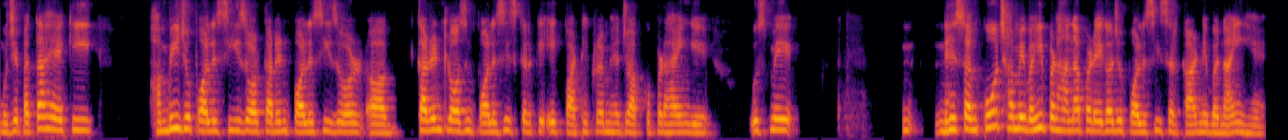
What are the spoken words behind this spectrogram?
मुझे पता है कि हम भी जो पॉलिसीज़ और करंट पॉलिसीज़ और करंट लॉज एंड पॉलिसीज़ करके एक पाठ्यक्रम है जो आपको पढ़ाएँगे, उसमें निसंकोच हमें वही पढ़ाना पड़ेगा जो पॉलिसी सरकार ने बनाई है।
